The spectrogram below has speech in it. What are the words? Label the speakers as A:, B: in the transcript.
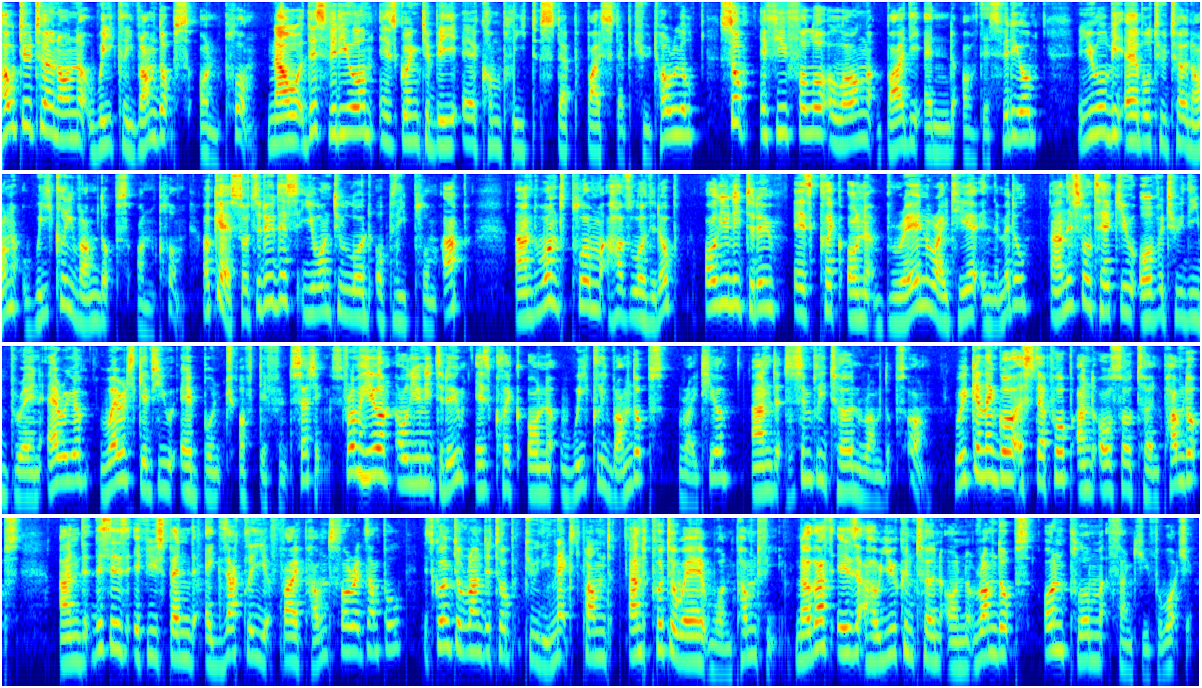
A: how to turn on weekly roundups on Plum. Now this video is going to be a complete step-by-step -step tutorial, so if you follow along by the end of this video, you will be able to turn on weekly roundups on Plum. Okay, so to do this, you want to load up the Plum app, and once Plum has loaded up, all you need to do is click on brain right here in the middle and this will take you over to the brain area where it gives you a bunch of different settings. From here all you need to do is click on weekly roundups right here and simply turn roundups on. We can then go a step up and also turn pound ups and this is if you spend exactly £5 for example, it's going to round it up to the next pound and put away £1 for you. Now that is how you can turn on roundups on Plum, thank you for watching.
